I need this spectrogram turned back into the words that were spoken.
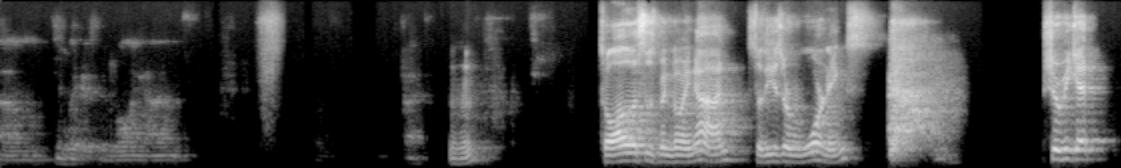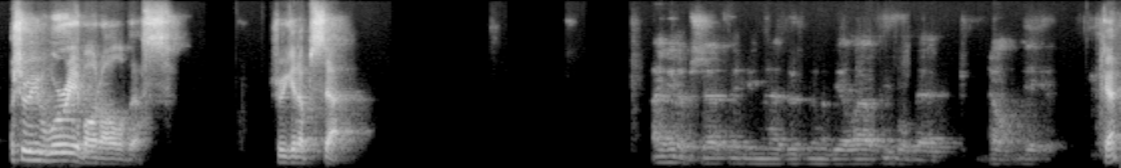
Um, seems like it's been going on. Mm-hmm. So all this has been going on. So these are warnings. Should we get, should we worry about all of this? Should we get upset? I get upset thinking that there's gonna be a lot of people that don't make it. Okay.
